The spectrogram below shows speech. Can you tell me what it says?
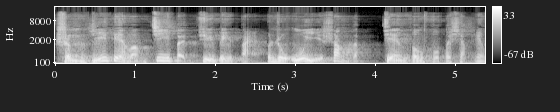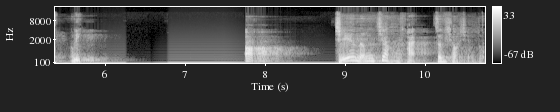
省级电网基本具备百分之五以上的尖峰负荷响应能力。二、节能降碳增效行动，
